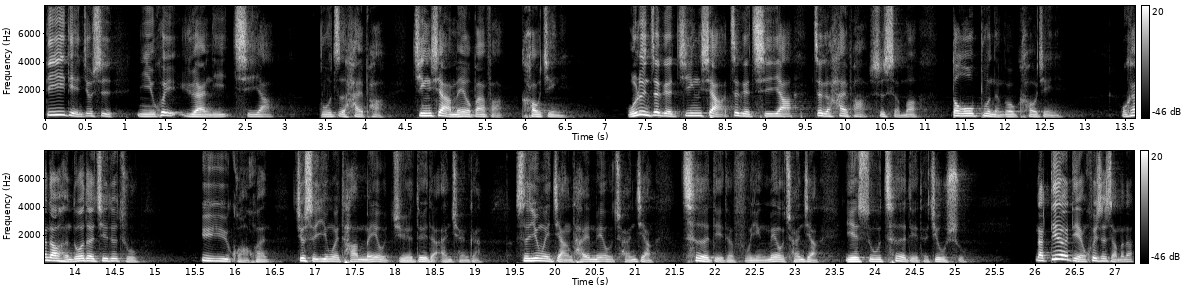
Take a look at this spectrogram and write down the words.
第一点就是你会远离欺压，不致害怕，惊吓没有办法靠近你。无论这个惊吓、这个欺压、这个害怕是什么。都不能够靠近你。我看到很多的基督徒郁郁寡欢，就是因为他没有绝对的安全感，是因为讲台没有传讲彻底的福音，没有传讲耶稣彻底的救赎。那第二点会是什么呢？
